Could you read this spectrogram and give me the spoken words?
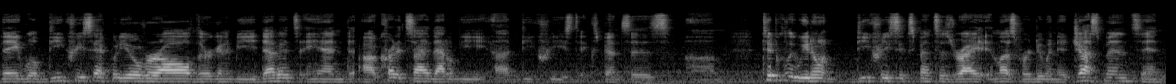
they will decrease equity overall. They're going to be debits and uh, credit side, that'll be uh, decreased expenses. Um, typically, we don't decrease expenses, right, unless we're doing adjustments and,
